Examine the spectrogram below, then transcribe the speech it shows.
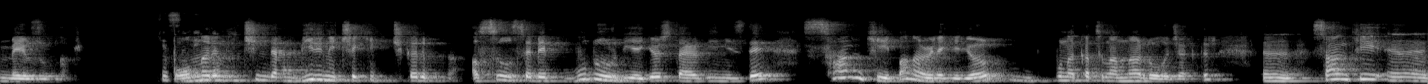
mevzular. Kesinlikle. Onların içinden birini çekip çıkarıp asıl sebep budur diye gösterdiğimizde sanki bana öyle geliyor, buna katılanlar da olacaktır. Ee, sanki e,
